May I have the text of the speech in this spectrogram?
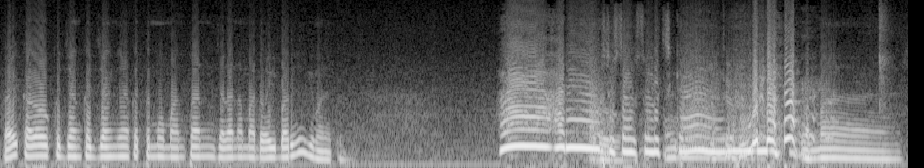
Tapi kalau kejang-kejangnya ketemu mantan jalan sama doi barunya gimana tuh? Ah, aduh, Aduh. susah sulit sekali. Lemas.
